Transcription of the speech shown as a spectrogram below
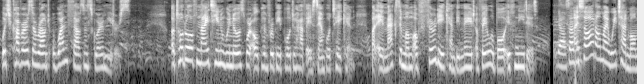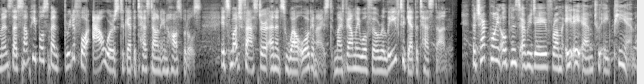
which covers around 1,000 square meters. A total of 19 windows were open for people to have a sample taken, but a maximum of 30 can be made available if needed. I saw it on my WeChat moments that some people spend three to four hours to get the test done in hospitals. It's much faster and it's well organized. My family will feel relieved to get the test done. The checkpoint opens every day from 8 a.m. to 8 p.m.,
